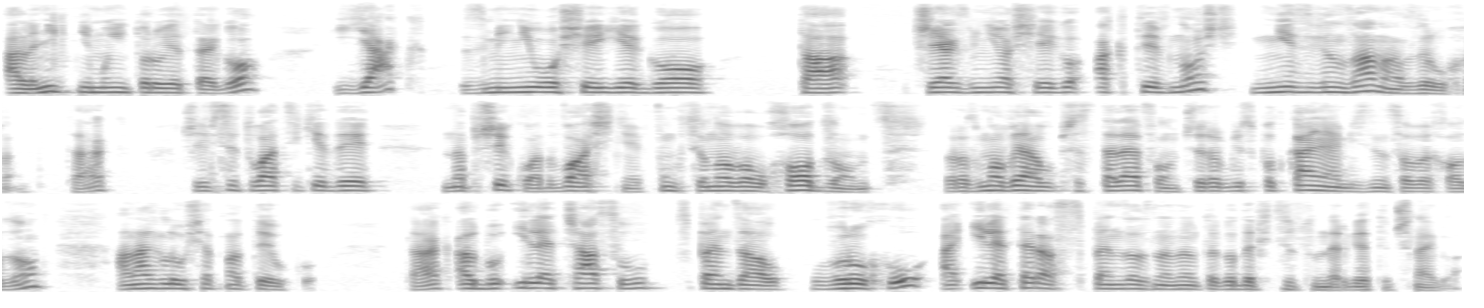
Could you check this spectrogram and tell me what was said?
ale nikt nie monitoruje tego, jak zmieniło się jego ta, czy jak zmieniła się jego aktywność niezwiązana z ruchem, tak? Czyli w sytuacji, kiedy na przykład właśnie funkcjonował chodząc, rozmawiał przez telefon, czy robił spotkania biznesowe chodząc, a nagle usiadł na tyłku, tak? Albo ile czasu spędzał w ruchu, a ile teraz spędza względem tego deficytu energetycznego,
